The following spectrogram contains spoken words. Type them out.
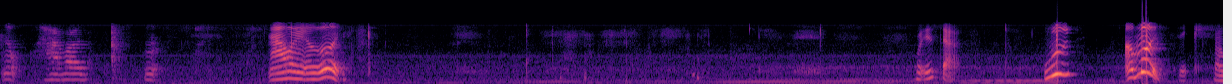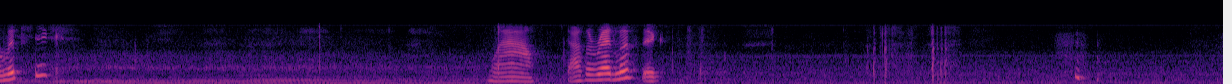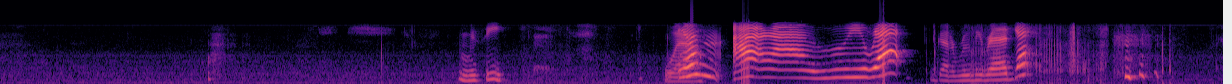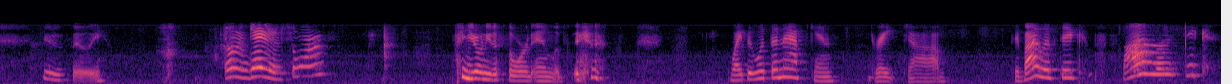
No. How about uh, now it looks. What is that? A lipstick. A lipstick? Wow. That's a red lipstick. Let me see. Wow. Yes, I we red. You got a ruby red? Yes. You're silly. Don't get a sword. You don't need a sword and lipstick. Wipe it with the napkin. Great job. Say bye, lipstick. Bye, lipstick.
